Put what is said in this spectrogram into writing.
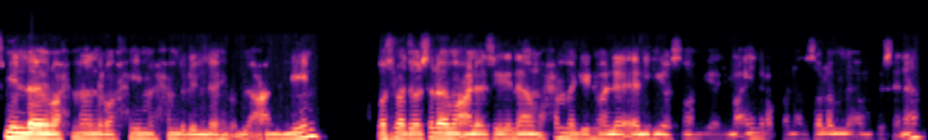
Bismillahirrahmanirrahim. Alhamdulillahirrahmanirrahim. Wassalatu wassalamu ala sayyidina Muhammadin wa ala alihi wa sahbihi ajma'in. Rabbana zalamna anfusana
